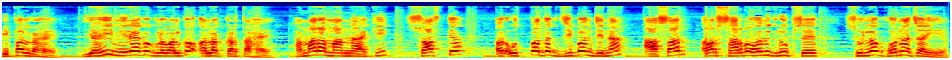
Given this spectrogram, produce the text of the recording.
विफल रहे। यही मीरा को ग्लोबल को अलग करता है। हमारा मानना है कि स्वास्थ्य और उत्पादक जीवन जीना आसान और सार्वभौमिक रूप से सुलभ होना चाहिए।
